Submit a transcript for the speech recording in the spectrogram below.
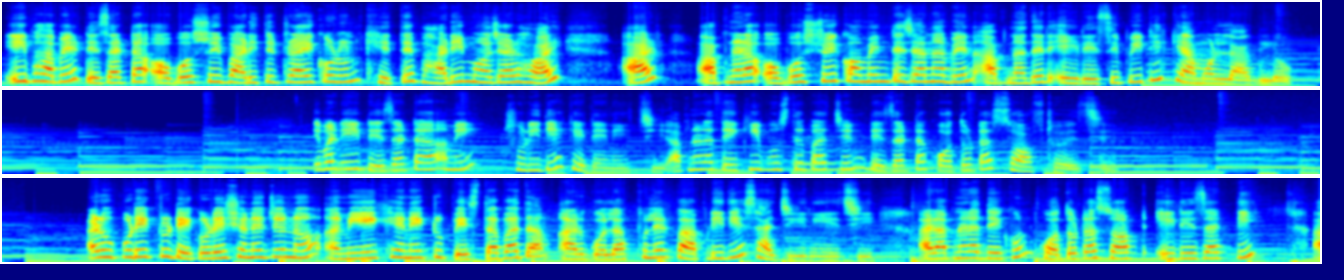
এইভাবে ডেজার্টটা অবশ্যই বাড়িতে ট্রাই করুন, খেতে ভারী মজার হয়। আর আপনারা অবশ্যই কমেন্টে জানাবেন আপনাদের এই রেসিপিটি কেমন লাগল। এবার এই ডেজার্টটা আমি ছুরি দিয়ে কেটে নিচ্ছি। আপনারা দেখি বুঝতে পারছেন ডেজার্টটা কতটা সফট হয়েছে। আর উপরে একটু ডেকোরেশনের জন্য আমি এখানে একটু পেস্তা বাদাম আর গোলাপ ফুলের পাপড়ি দিয়ে সাজিয়ে নিয়েছি। আর আপনারা দেখুন কতটা সফট এই ডেজার্টটি।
